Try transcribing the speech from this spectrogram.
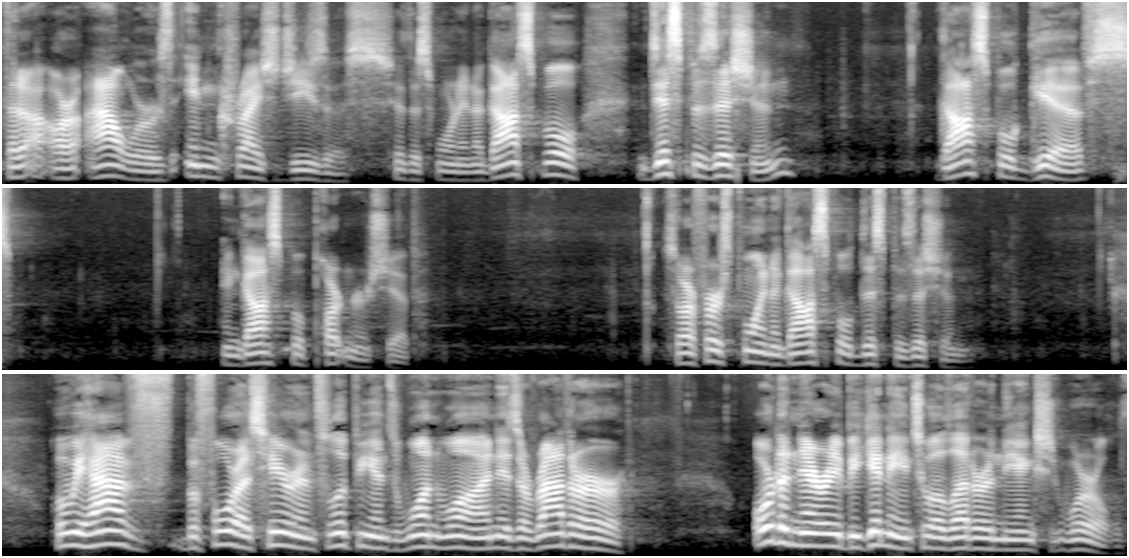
that are ours in Christ Jesus here this morning a gospel disposition, gospel gifts, and gospel partnership. So, our first point a gospel disposition. What we have before us here in Philippians 1 1 is a rather ordinary beginning to a letter in the ancient world.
